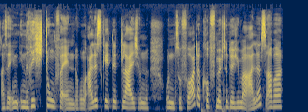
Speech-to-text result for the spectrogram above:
Also in, in Richtung Veränderung. Alles geht nicht gleich und, und so fort. Der Kopf möchte natürlich immer alles, aber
